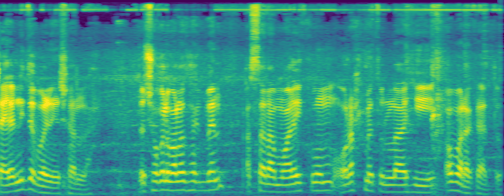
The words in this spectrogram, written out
চাইলে নিতে পারেন ইনশাল্লাহ তো সকলে ভালো থাকবেন। আসসালামু আলাইকুম ও রহমতুল্লাহি ওবরাকাতু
